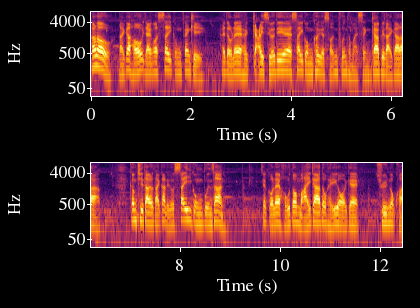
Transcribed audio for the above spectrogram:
Hello，大家好，又係我西貢 Fanky 喺度咧，去介紹一啲咧西貢區嘅筍盤同埋成交俾大家啦。今次帶到大家嚟到西貢半山，一個咧好多買家都喜愛嘅村屋群，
